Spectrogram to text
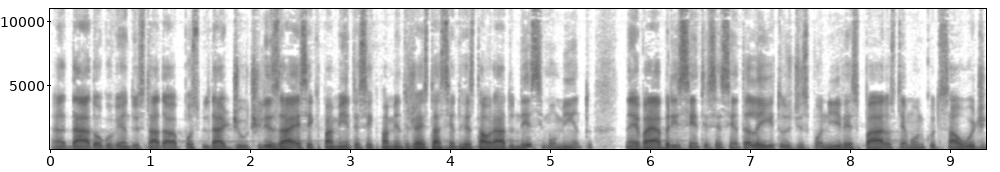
a, dado ao governo do estado a possibilidade de utilizar esse equipamento. Esse equipamento já está sendo restaurado nesse momento, né, vai abrir 160 leitos disponíveis para o sistema único de saúde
